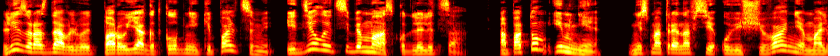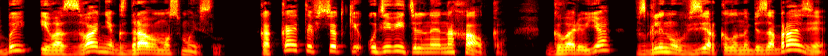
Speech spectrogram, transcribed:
Лиза раздавливает пару ягод клубники пальцами и делает себе маску для лица. А потом и мне, несмотря на все увещевания, мольбы и воззвания к здравому смыслу. Какая ты все-таки удивительная нахалка, говорю я, взглянув в зеркало на безобразие,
